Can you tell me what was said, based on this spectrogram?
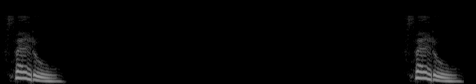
فرو. فرو.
